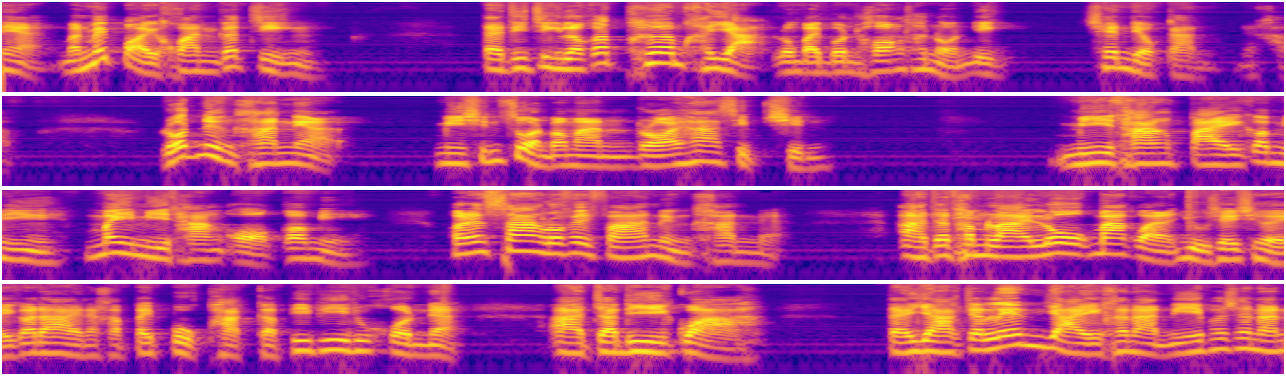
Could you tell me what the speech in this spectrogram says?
เนี่ย มันไม่ปล่อยควันก็จริง แต่จริงๆ เราก็เพิ่มขยะลงไปบนท้องถนนอีก เช่นเดียวกันนะครับ รถหนึ่งคันเนี่ยมีชิ้นส่วนประมาณร้อยห้าสิบชิ้น มีทางไปก็มี ไม่มีทางออกก็มี เพราะฉะนั้นสร้างรถไฟฟ้าหนึ่งคันเนี่ย อาจจะทำลายโลกมากกว่าอยู่เฉยๆก็ได้นะครับ ไปปลูกผักกับพี่ๆทุกคนเนี่ย อาจจะดีกว่า แต่อยากจะเล่นใหญ่ขนาดนี้ เพราะฉะนั้น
